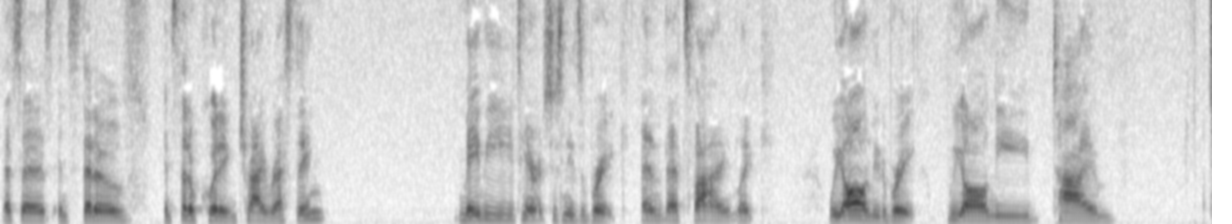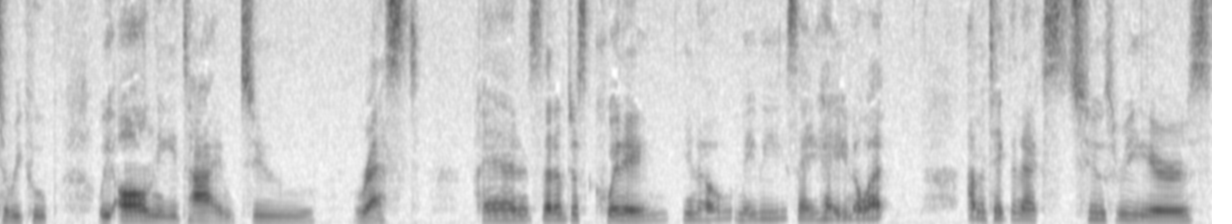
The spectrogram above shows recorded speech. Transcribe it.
that says, "Instead of instead of quitting, try resting." maybe Terrence just needs a break, and that's fine. Like, we all need a break. We all need time to recoup. We all need time to rest. And instead of just quitting, you know, maybe saying, hey, you know what? I'm going to take the next two, three years.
